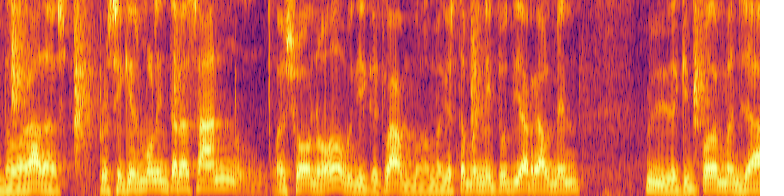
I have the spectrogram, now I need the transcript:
de vegades. Però sí que és molt interessant això, no? Vull dir que, clar, amb, amb aquesta magnitud ja realment, vull dir, d'aquí poden menjar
